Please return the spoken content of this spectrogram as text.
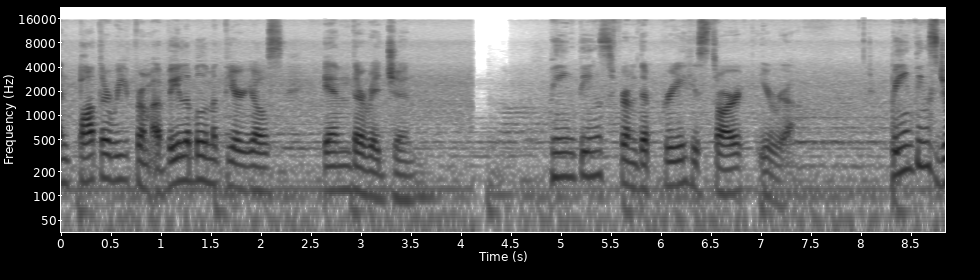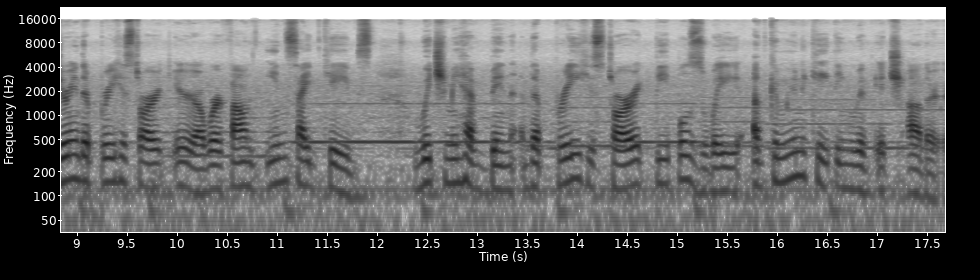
and pottery from available materials in the region. Paintings from the prehistoric era. Paintings during the prehistoric era were found inside caves, which may have been the prehistoric people's way of communicating with each other.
